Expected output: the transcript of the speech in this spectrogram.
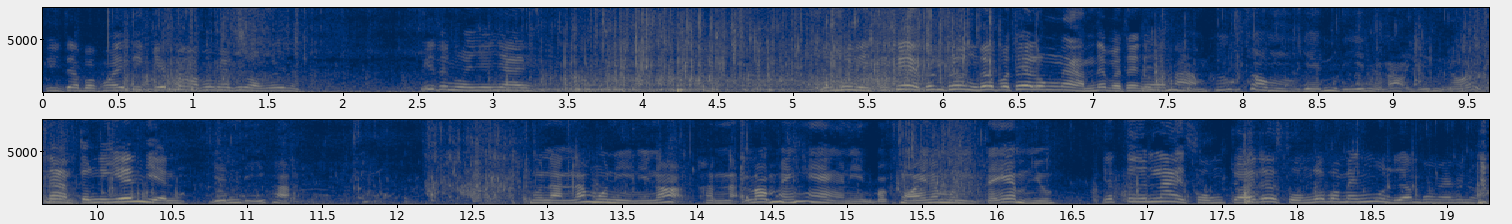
อีจะบอกไว้ที่เก็บมาเพ่อแม่พี่น้องเลยนะมีแต่หน่วยใหญ่ มันมือนี่สิเทเพิ่งๆเด้อประเทศลงน้ำได้อประเทศแต่นี้น้ำคือส่งเย็นดีเถอะเนาะเย็นจ้อยน้ำตรงนี้เย็นเย็นเย็นดีครับมูนันนะมูนี่นี่เนาะขันลมแห้งๆอันนี้บักหอยนะมูนี่เต็มอยู่ๆอย่าตื่นไล่สงจอยเด้อสงแล้วบ่แม่นงูเหลือมพ่อแม่พี่น้อง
